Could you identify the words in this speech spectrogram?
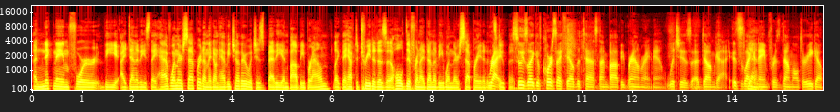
a nickname for the identities they have when they're separate and they don't have each other, which is Betty and Bobby Brown. Like they have to treat it as a whole different identity when they're separated and right. stupid. So he's like, of course I failed the test. I'm Bobby Brown right now, which is a dumb guy. It's like Yeah. a name for his dumb alter ego.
